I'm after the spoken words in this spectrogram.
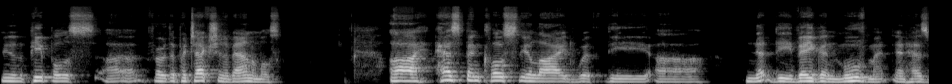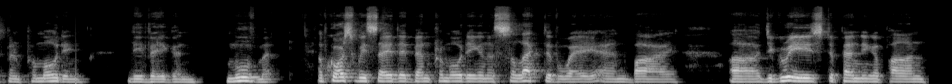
you know, the People's uh, for the Protection of Animals, uh, has been closely allied with the uh, the vegan movement and has been promoting the vegan movement. Of course, we say they've been promoting in a selective way and by uh, degrees, depending upon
